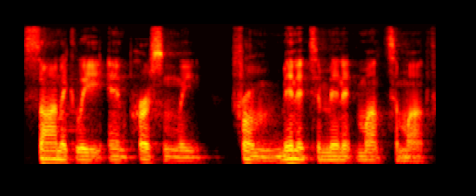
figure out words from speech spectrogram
sonically and personally from minute to minute, month to month.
